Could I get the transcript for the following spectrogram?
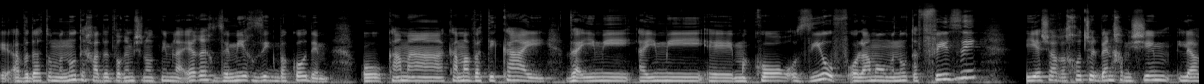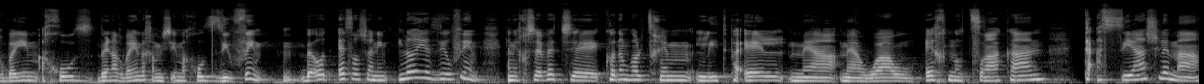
עבודת אומנות אחד הדברים שנותנים לה ערך זה מי החזיק בה קודם או כמה ותיקה היא והאם היא מקור או זיוף. עולם האומנות הפיזי יש הערכות של בין 50 ל-40 אחוז, בין 40 ל-50 אחוז זיופים. בעוד עשר שנים לא יהיה זיופים. אני חושבת שקודם כל צריכים להתפעל מה-wow, איך נוצרה כאן תעשייה שלמה,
